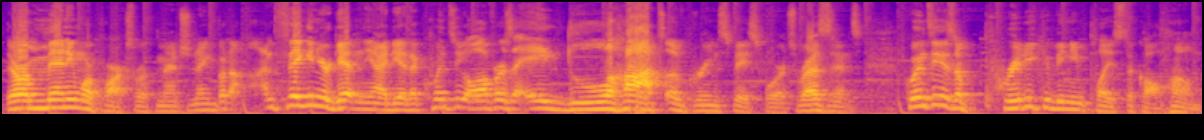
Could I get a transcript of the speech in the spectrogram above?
There are many more parks worth mentioning, but I'm thinking you're getting the idea that Quincy offers a lot of green space for its residents. Quincy is a pretty convenient place to call home.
